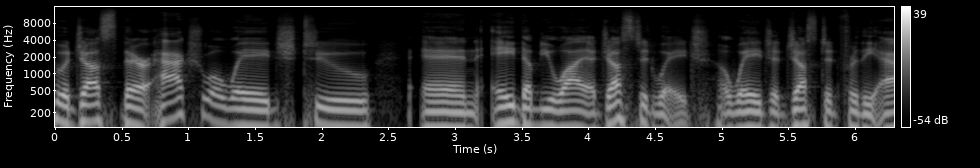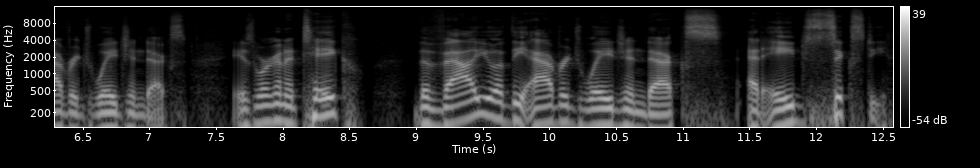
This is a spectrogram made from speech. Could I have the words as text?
to adjust their actual wage to an AWI adjusted wage, a wage adjusted for the average wage index, is we're going to take the value of the average wage index at age 60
